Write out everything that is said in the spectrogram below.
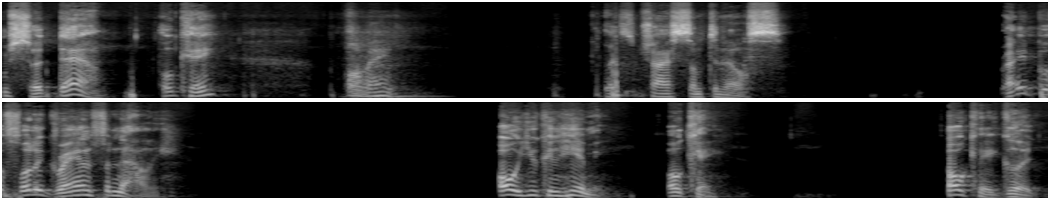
I'm shut down. Okay. All right. Let's try something else. Right before the grand finale. Oh, you can hear me. Okay. Okay, good.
